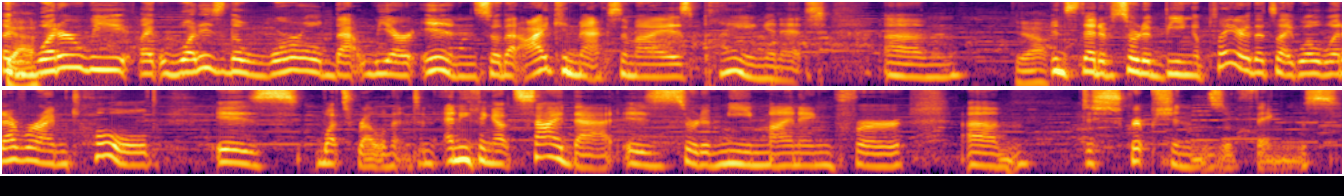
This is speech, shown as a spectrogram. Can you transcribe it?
Like Yeah. what are we like what is the world that we are in so that I can maximize playing in it? Um yeah. instead of sort of being a player that's like, well, whatever I'm told is what's relevant, and anything outside that is sort of me mining for um, descriptions of things.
